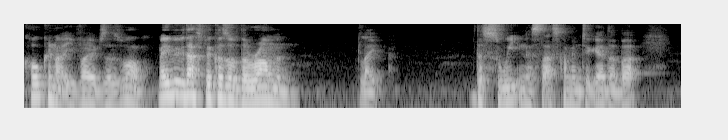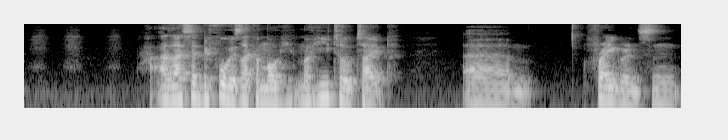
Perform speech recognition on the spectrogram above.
coconutty vibes as well. Maybe that's because of the rum and like the sweetness that's coming together. But as I said before, it's like a mojito type um, fragrance and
